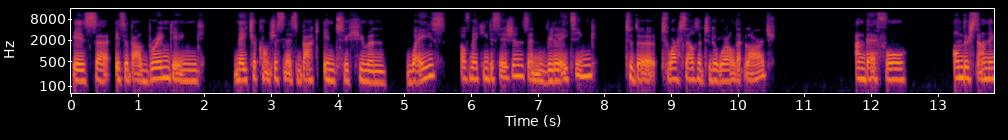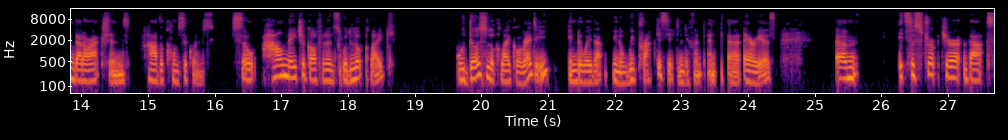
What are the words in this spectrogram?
is uh, is about bringing nature consciousness back into human ways of making decisions and relating to the to ourselves and to the world at large, and therefore understanding that our actions have a consequence. So, how nature governance would look like, or does look like already, in the way that you know we practice it in different uh, areas. Um, it's a structure that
